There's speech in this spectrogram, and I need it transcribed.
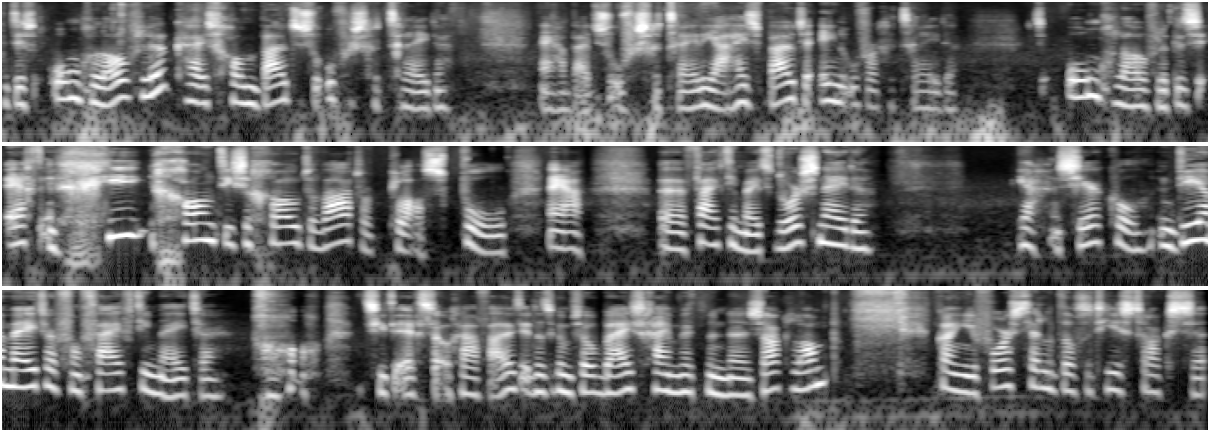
Het is ongelooflijk. Hij is gewoon buiten zijn oevers getreden. Nou ja, buiten oevers getreden. Ja, hij is buiten één oever getreden. Het is ongelooflijk. Het is echt een gigantische grote waterplaspoel. Nou ja, uh, 15 meter doorsneden. Ja, een cirkel. Een diameter van 15 meter. Oh, het ziet er echt zo gaaf uit. En als ik hem zo bijschijn met mijn uh, zaklamp, kan je je voorstellen dat het hier straks uh,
